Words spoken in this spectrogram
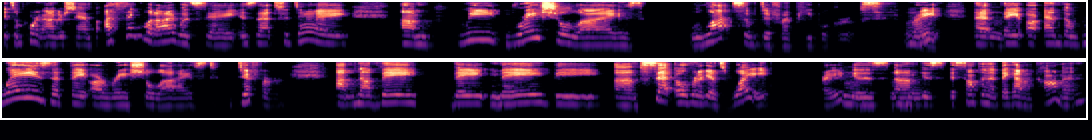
it's important to understand. But I think what I would say is that today um, we racialize lots of different people groups, Mhm. right? That Mm. they are and the ways that they are racialized differ. Um, now they they may be um, set over and against white, right? Mm, Is um, mhm. is is something that they have in common.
